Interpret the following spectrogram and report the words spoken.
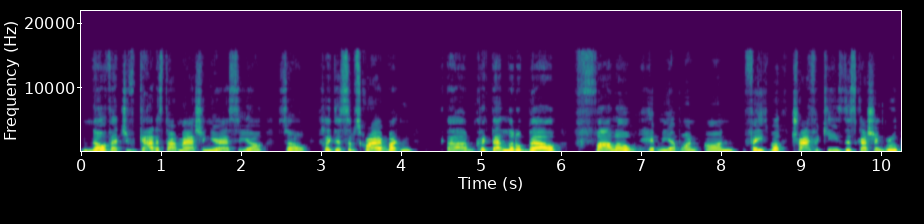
Know that you've got to start mashing your SEO. So click the subscribe button, um, click that little bell, follow, hit me up on, on Facebook, Traffic Keys Discussion Group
